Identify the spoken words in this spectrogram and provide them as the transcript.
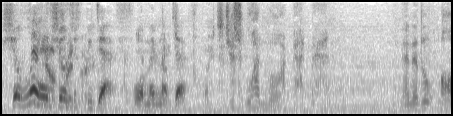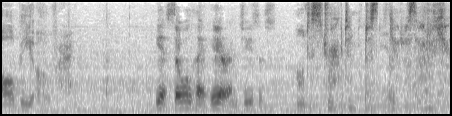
She'll live, Enough, she'll just be deaf. Well, maybe not deaf. Just one more, Batman. And then it'll all be over. Yeah, so will her hearing, Jesus. I'll distract him. Just get us out of here.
